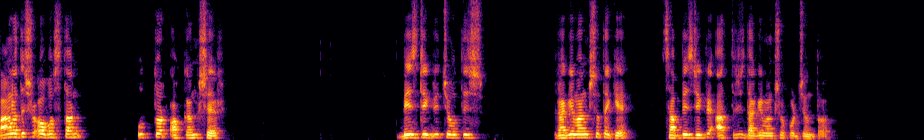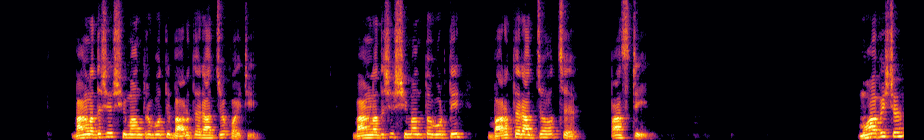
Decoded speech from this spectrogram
বাংলাদেশের অবস্থান উত্তর অক্ষাংশের বিশ ডিগ্রি চৌত্রিশ দ্রাঘিমাংশ থেকে ছাব্বিশ ডিগ্রি আটত্রিশ দ্রাঘিমাংশ পর্যন্ত। বাংলাদেশের সীমান্তবর্তী ভারতের রাজ্য কয়টি? বাংলাদেশের সীমান্তবর্তী ভারতের রাজ্য হচ্ছে পাঁচটি। মহাবিশ্ব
